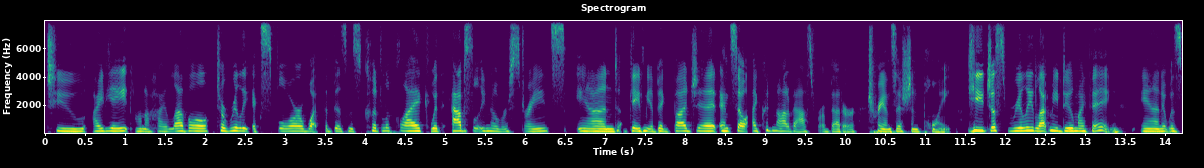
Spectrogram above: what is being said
to ideate on a high level, to really explore what the business could look like with absolutely no restraints and gave me a big budget. And so I could not have asked for a better transition point. He just really let me do my thing. And it was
